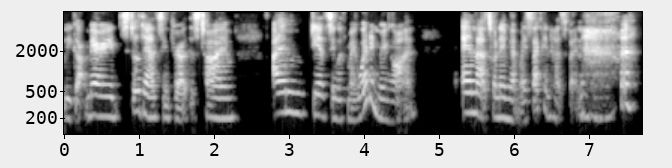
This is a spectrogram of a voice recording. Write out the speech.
We got married, still dancing throughout this time. I'm dancing with my wedding ring on. And that's when I met my second husband.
